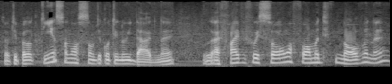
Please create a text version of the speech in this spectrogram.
Então, tipo, ela tinha essa noção de continuidade, né? A Five foi só uma forma de, nova, né?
